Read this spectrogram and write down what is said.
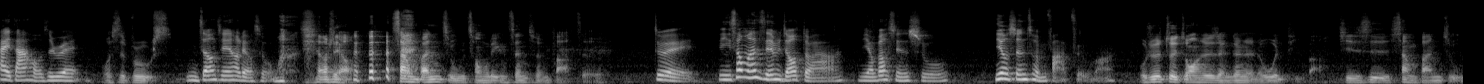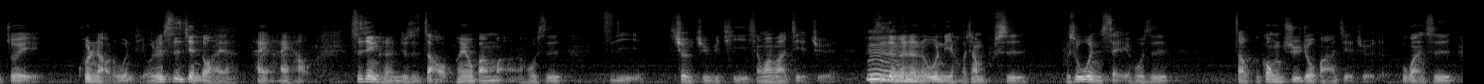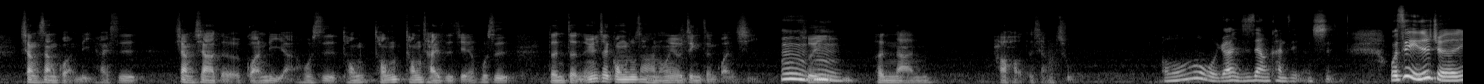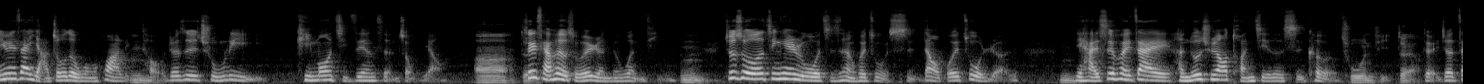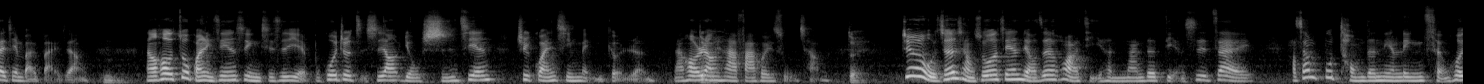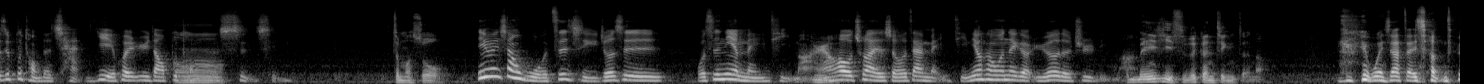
嗨，大家好，我是 Rain。我是 Bruce，你知道今天要聊什么吗？今天要聊上班族丛林生存法则。对你上班时间比较短啊，你要不要先说？你有生存法则吗？我觉得最重要就是人跟人的问题吧，其实是上班族最困扰的问题。我觉得事件都还还还好，事件可能就是找朋友帮忙，或是自己秀 GPT 想办法解决。可是人跟人的问题好像不是不是问谁，或是找个工具就把它解决了。不管是向上管理，还是向下的管理啊，或是同同同才之间，或是等等的，因为在工作上很容易有竞争关系，嗯所以嗯很难好好的相处。哦，原来你是这样看这件事。我自己是觉得，因为在亚洲的文化里头，就是处理 emoji 这件事很重要，啊，所以，才会有所谓人的问题。嗯，就是说，今天如果我只是很会做事，但我不会做人，你还是会在很多需要团结的时刻，出问题，对啊，对，就再见拜拜这样。嗯然后做管理这件事情，其实也不过就只是要有时间去关心每一个人，然后让他发挥所长。对，就是我真的想说，今天聊这个话题很难的点是在，好像不同的年龄层或者是不同的产业会遇到不同的哦事情。怎么说？因为像我自己就是我是念媒体嘛，嗯然后出来的时候在媒体，你有看过那个《娱乐的距离》吗？媒体是不是更竞争啊？问一下在场的，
